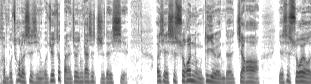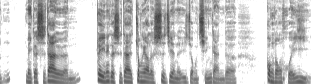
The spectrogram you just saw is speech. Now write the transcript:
很不错的事情。我觉得这本来就应该是值得写，而且是所有努力人的骄傲，也是所有每个时代的人对那个时代重要的事件的一种情感的共同回忆，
